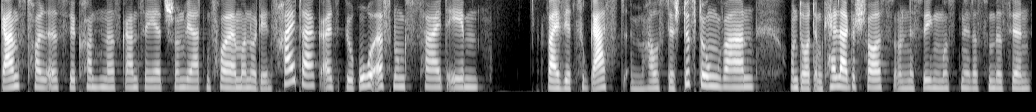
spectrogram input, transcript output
ganz toll ist, wir konnten das Ganze jetzt schon, wir hatten vorher immer nur den Freitag als Büroöffnungszeit eben weil wir zu Gast im Haus der Stiftung waren und dort im Kellergeschoss und deswegen mussten wir das so ein bisschen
